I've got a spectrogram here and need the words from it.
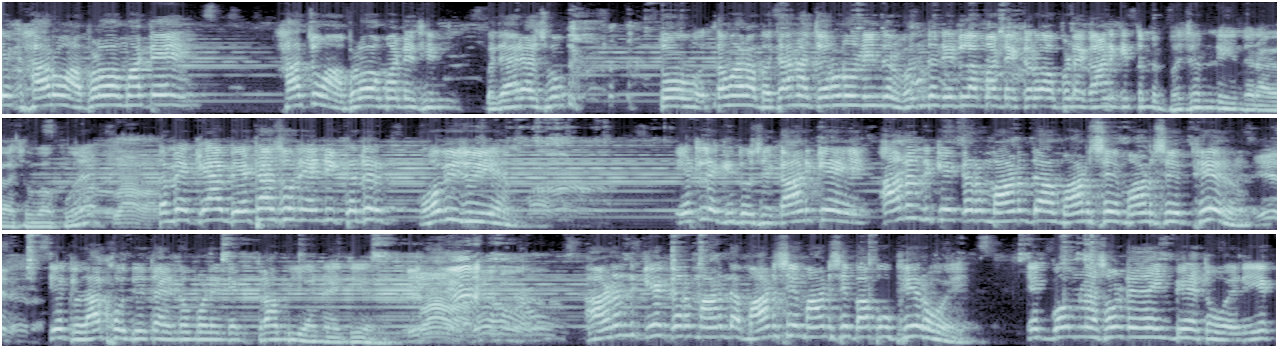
એક સારું આંભળવા માટે સાચું આંભળવા માટે થી વધાર્યા છો? તો તમારા બધાના ચરણોની અંદર વંદન એટલા માટે કરવા પડે કારણ કે તમે ભજનની અંદર આવ્યા છો બાપુ હે? તમે ક્યાં બેઠા છો ને એની કદર હોવી જોઈએ એમ. એટલે કીધું છે કારણ કે આનંદ કે કર માણદા માણસે માણસે ફેર. એક લાખો દેતા ન મળે ને એક ત્રાંબિયા ના આનંદ કે કર માણદા માણસે માણસે બાપુ ફેર હોય. એક ગોમના સોટે જઈને બેહતો હોય ને એક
